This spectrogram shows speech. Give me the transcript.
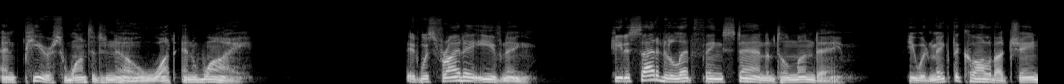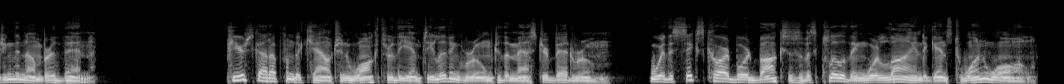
and Pierce wanted to know what and why. It was Friday evening he decided to let things stand until Monday. He would make the call about changing the number then. Pierce got up from the couch and walked through the empty living room to the master bedroom, where the six cardboard boxes of his clothing were lined against one wall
